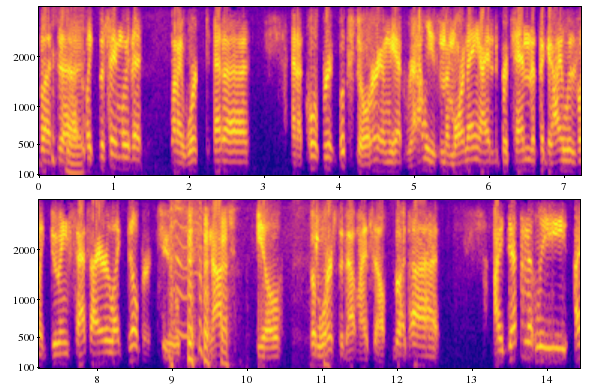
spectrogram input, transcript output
But uh, Right. like the same way that when I worked at a at a corporate bookstore and we had rallies in the morning, I had to pretend that the guy was like doing satire like Dilbert to not feel the worst about myself. But uh, I definitely, I,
